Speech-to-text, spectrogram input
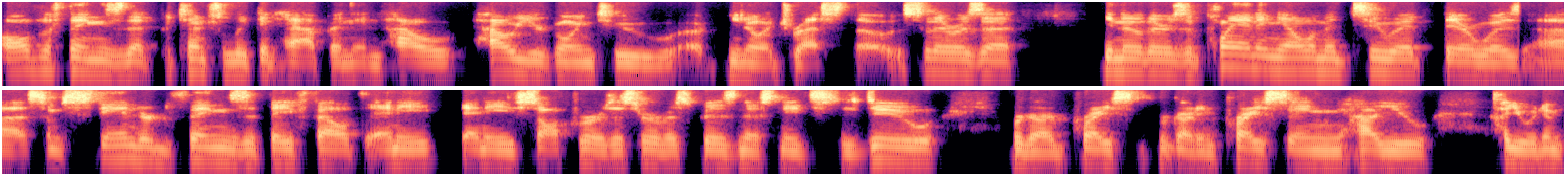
all the things that potentially could happen and how how you're going to uh, you know address those. So there was a you know there's a planning element to it. There was uh, some standard things that they felt any any software as a service business needs to do regard price regarding pricing how you how you would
